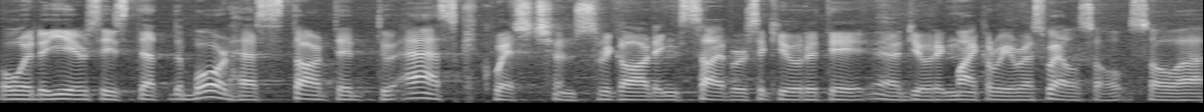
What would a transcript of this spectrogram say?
over the years is that the board has started to ask questions regarding cybersecurity uh, during my career as well. So so. Uh,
